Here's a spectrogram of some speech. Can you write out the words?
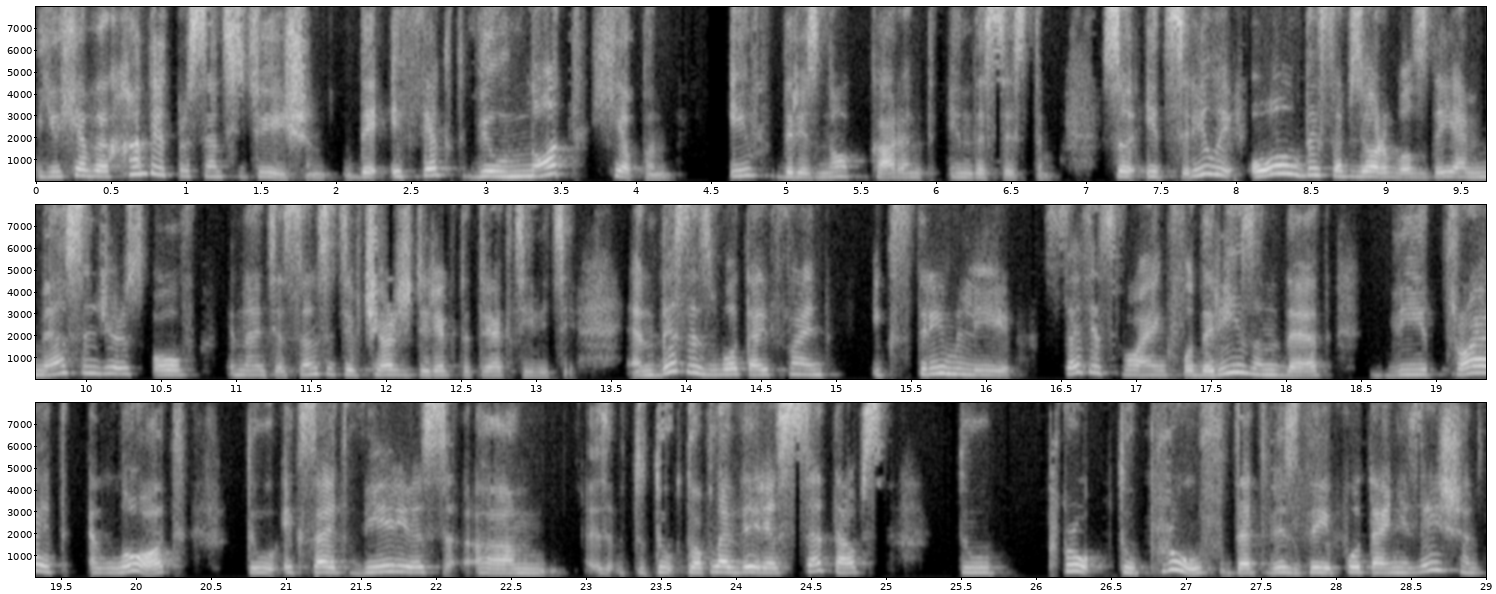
you have a 100% situation. The effect will not happen if there is no current in the system. So it's really all these observables, they are messengers of enantiosensitive charge-directed reactivity. And this is what I find extremely satisfying for the reason that we tried a lot to excite various, um, to, to, to apply various setups to, pro to prove that with the photoionization,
